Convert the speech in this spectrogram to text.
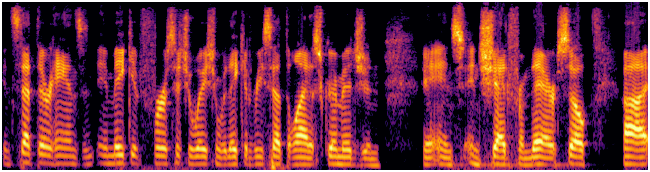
and set their hands and, and make it for a situation where they could reset the line of scrimmage and and, and shed from there. So. Uh,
